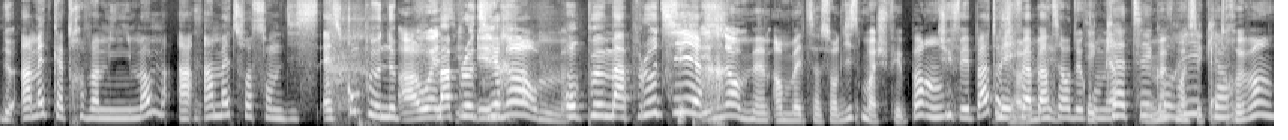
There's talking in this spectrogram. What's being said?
de 1m80 minimum à 1m70. Est-ce qu'on peut ne Ah ouais, c'est m'applaudir énorme. On peut m'applaudir C'est énorme, même 1m70, moi je fais pas. Hein. Tu fais pas Toi, Mais tu fais à partir de combien meuf, moi c'est catégorique. hein. 80.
